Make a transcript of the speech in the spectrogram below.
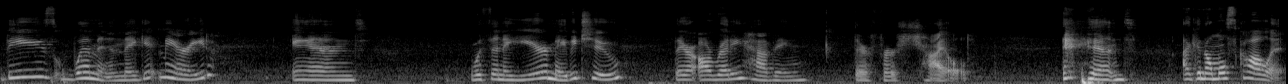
These women, they get married and within a year, maybe two, they are already having their first child. And I can almost call it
